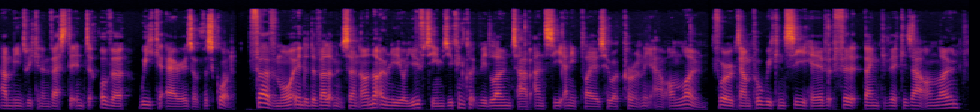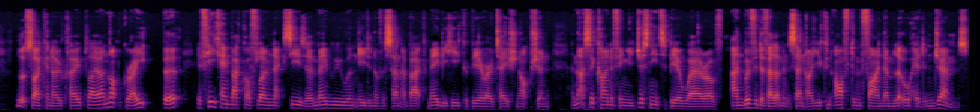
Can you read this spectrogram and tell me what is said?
and means we can invest it into other weaker areas of the squad. Furthermore, in the development centre, not only your youth teams, you can click the loan tab and see any players who are currently out on loan. For example, we can see here that Filip Benkovic is out on loan, looks like an okay player, not great, but if he came back off loan next season, maybe we wouldn't need another centre back. Maybe he could be a rotation option. And that's the kind of thing you just need to be aware of. And with the development centre, you can often find them little hidden gems.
